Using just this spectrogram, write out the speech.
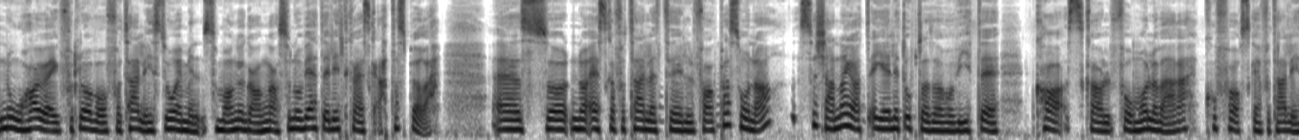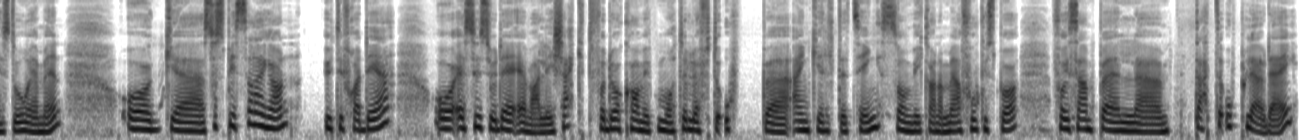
Nå har jo jeg fått lov å fortelle historien min så mange ganger, så nå vet jeg litt hva jeg skal etterspørre. Uh, så når jeg skal fortelle til fagpersoner, så kjenner jeg at jeg er litt opptatt av å vite hva skal formålet være, hvorfor skal jeg fortelle historien min, og uh, så spisser jeg den ut ifra det, og jeg syns jo det er veldig kjekt, for da kan vi på en måte løfte opp enkelte ting som vi kan ha mer fokus på. For eksempel eh, dette opplevde jeg,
